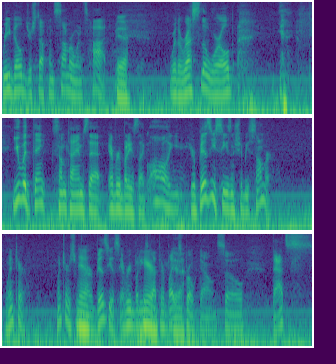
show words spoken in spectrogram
rebuild your stuff in summer when it's hot Yeah. where the rest of the world you would think sometimes that everybody's like oh y- your busy season should be summer winter winter's when Yeah. our busiest everybody's Here. got their bikes Yeah. broke down so that's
